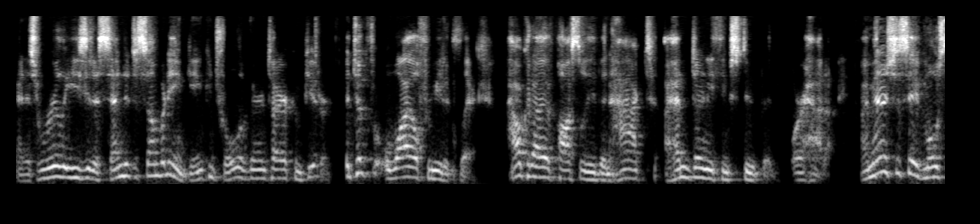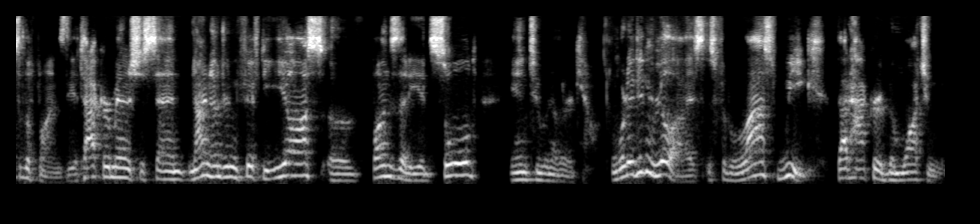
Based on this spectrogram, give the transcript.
and it's really easy to send it to somebody and gain control of their entire computer. It took a while for me to click. How could I have possibly been hacked? I hadn't done anything stupid, or had I? I managed to save most of the funds. The attacker managed to send 950 EOS of funds that he had sold into another account. And what I didn't realize is for the last week, that hacker had been watching me,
